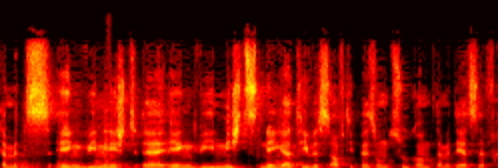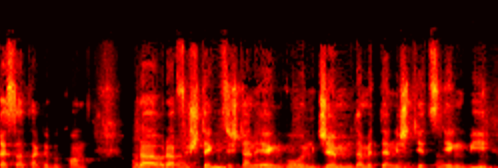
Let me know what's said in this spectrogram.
damit irgendwie nicht äh, irgendwie nichts Negatives auf die Person zukommt, damit er jetzt eine Fressattacke bekommt oder oder versteckt sich dann irgendwo im Gym, damit er nicht jetzt irgendwie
